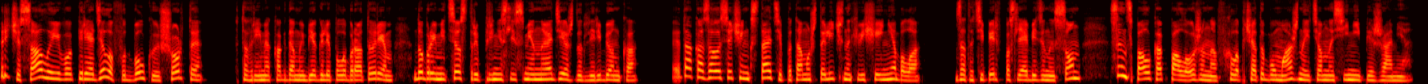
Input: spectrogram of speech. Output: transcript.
причесала его, переодела футболку и шорты. В то время, когда мы бегали по лабораториям, добрые медсестры принесли сменную одежду для ребенка. Это оказалось очень кстати, потому что личных вещей не было. Зато теперь в послеобеденный сон сын спал как положено, в хлопчатобумажной темно-синей пижаме.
